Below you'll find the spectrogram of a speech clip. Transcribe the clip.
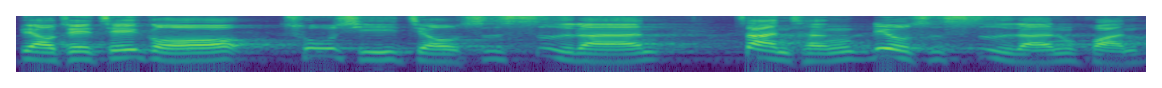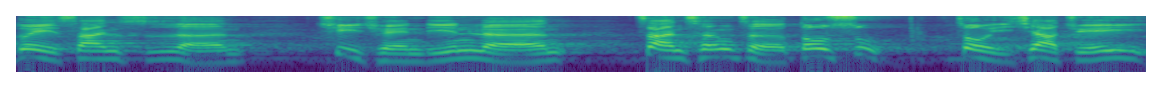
表决结果：出席九十四人，赞成六十四人，反对三十人，弃权零人。赞成者多数，做以下决议：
